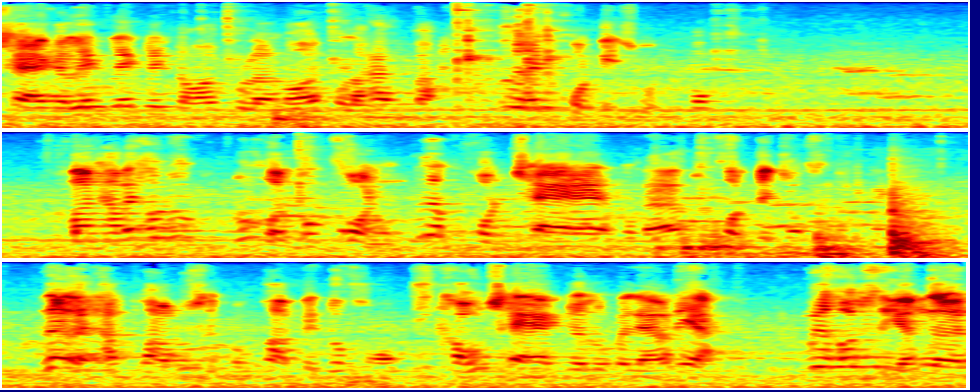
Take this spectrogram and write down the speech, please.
แชร์กันเล็กๆเล็กน้อยคนละร้อยคนละห้าสิบบาทเพื่อให้ทุกคนมีส่วนร่วมมันทำให้เขารู้ผลทุกคนเพื่อคนแชร์นะทุกคนเป็นเจ้าของนั่นแหละครับความรู้สึกของความเป็นเจ้าของที่เขาแชร์เงินลงไปแล้วเนี่ย เมื่อเขาเสียเงิน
